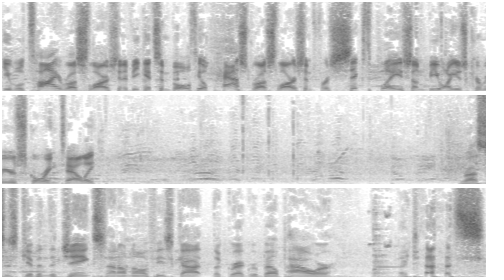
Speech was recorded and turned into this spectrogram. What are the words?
he will tie Russ Larson. If he gets them both, he'll pass Russ Larson for sixth place on BYU's career scoring tally. Russ is given the jinx. I don't know if he's got the Greg Wrubell power. He does.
